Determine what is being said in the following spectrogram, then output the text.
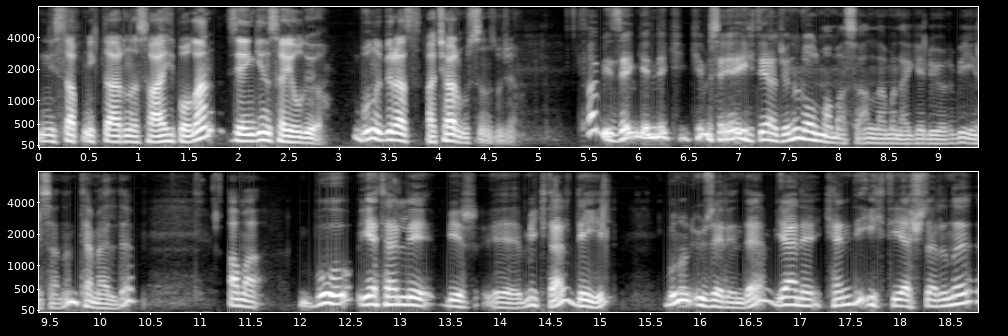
nisap miktarına sahip olan zengin sayılıyor. Bunu biraz açar mısınız hocam? Tabii zenginlik kimseye ihtiyacının olmaması anlamına geliyor bir insanın temelde. Ama bu yeterli bir e, miktar değil. Bunun üzerinde yani kendi ihtiyaçlarını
